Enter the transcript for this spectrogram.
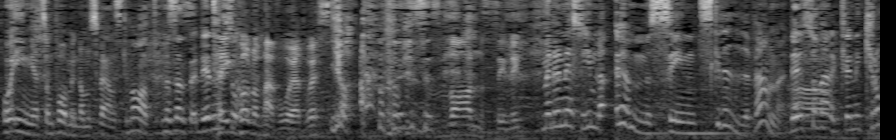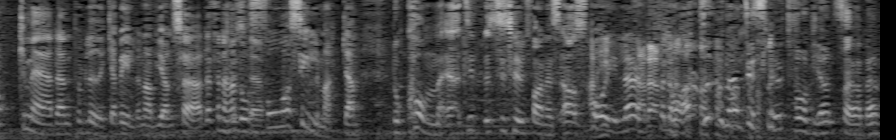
och inget som påminner om svensk mat. Men sen, är Tänk så... honom här på Way Out West. Ja, precis. Vansinnigt. Men den är så himla ömsint skriven. Det är så verkligen i krock med den publika bilden av Björn Söder. För när han då Just det. får sillmackan, då kommer... eh, Till, till slut får han en... Ja, spoiler, den. förlåt. Men till slut får Björn Söder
